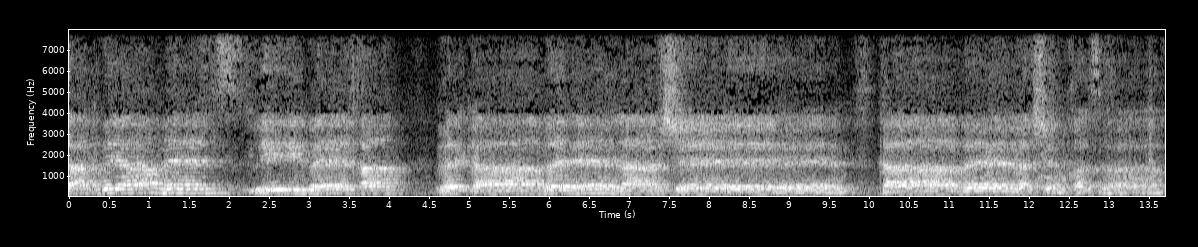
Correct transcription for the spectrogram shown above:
חזק ויאמץ ליבך, וקו אל השם, קו אל השם חזק,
